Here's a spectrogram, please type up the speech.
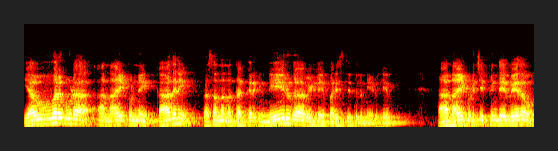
ఎవ్వరు కూడా ఆ నాయకుడిని కాదని ప్రసన్నన్న దగ్గరికి నేరుగా వెళ్ళే పరిస్థితులు నేడు లేవు. ఆ నాయకుడు చెప్పిందే వేదం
